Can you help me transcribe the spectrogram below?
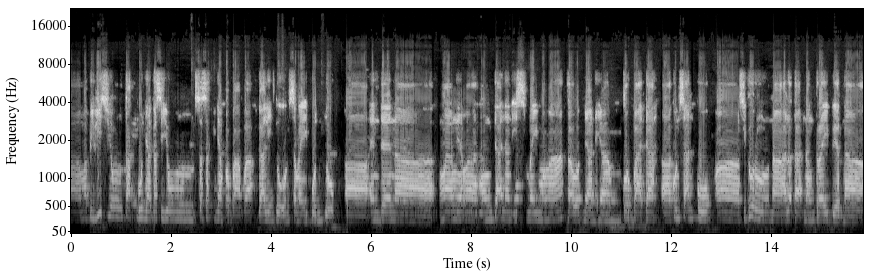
Ah, mabilis yung takbo niya kasi yung sasakyan pababa galing doon sa may bundok. Ah, and then ah, mga, ah, ang daanan is may mga tawag niya yung kurbada Ah, kung saan po ah, siguro na halata ng driver na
